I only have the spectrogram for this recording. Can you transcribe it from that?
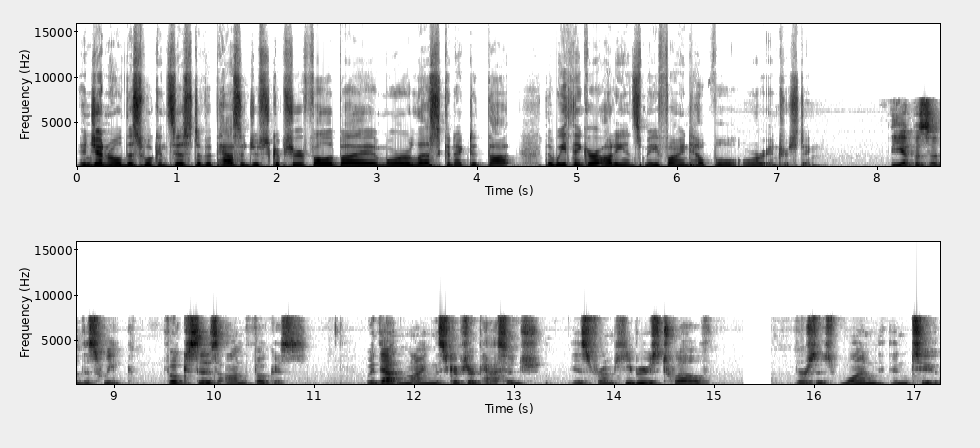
In general, this will consist of a passage of scripture followed by a more or less connected thought that we think our audience may find helpful or interesting. The episode this week focuses on focus. With that in mind, the scripture passage is from Hebrews 12, verses 1 and 2.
